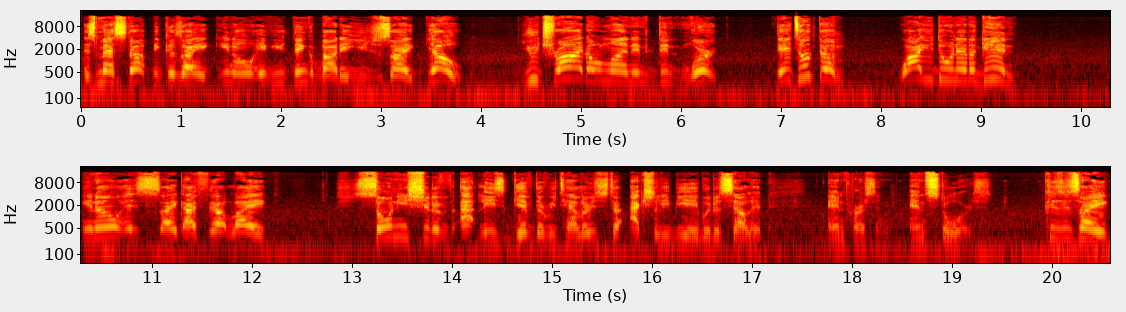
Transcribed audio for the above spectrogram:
it's messed up because, like, you know, if you think about it, you just like, yo, you tried online and it didn't work. They took them. Why are you doing it again? You know, it's like I felt like Sony should have at least give the retailers to actually be able to sell it in person and stores. Cause it's like,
